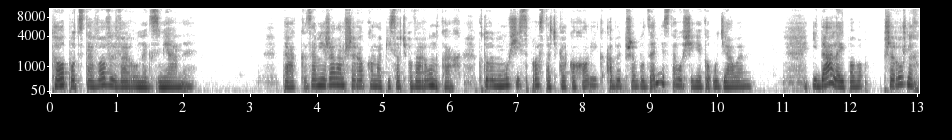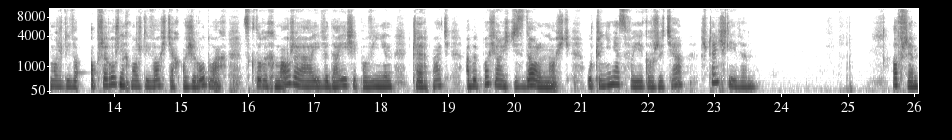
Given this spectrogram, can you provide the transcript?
To podstawowy warunek zmiany. Tak, zamierzałam szeroko napisać o warunkach, którym musi sprostać alkoholik, aby przebudzenie stało się jego udziałem. I dalej po przeróżnych o przeróżnych możliwościach, o źródłach, z których może, a i wydaje się powinien czerpać, aby posiąść zdolność uczynienia swojego życia szczęśliwym. Owszem,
